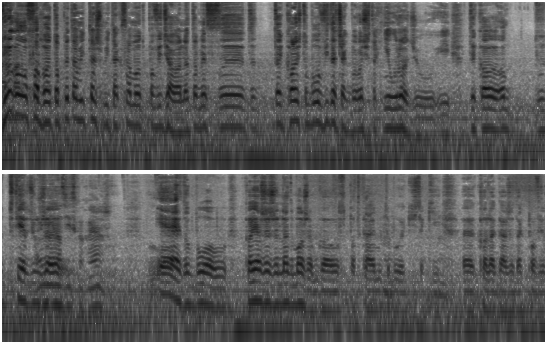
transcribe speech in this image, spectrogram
Drugą osobę to pytam i też mi tak samo odpowiedziała, natomiast e, te- ten koleś to było widać jakby on się tak nie urodził i tylko on twierdził, że... nazwisko kojarzysz? Nie, to było, kojarzę, że nad morzem go spotkałem i to był jakiś taki e, kolega, że tak powiem,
